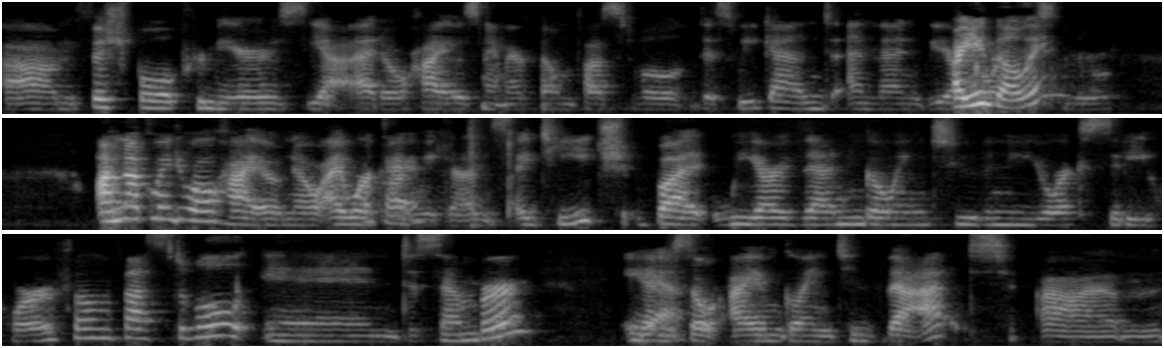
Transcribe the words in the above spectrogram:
Um, Fishbowl premieres yeah at Ohio's Nightmare Film Festival this weekend, and then we are. Are you going? To, I'm not going to Ohio. No, I work okay. on weekends. I teach, but we are then going to the New York City Horror Film Festival in December, and yeah. so I am going to that. Um,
